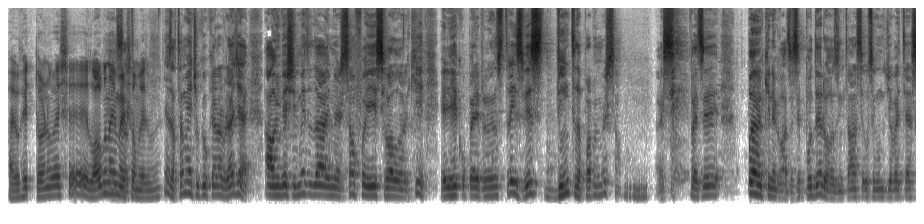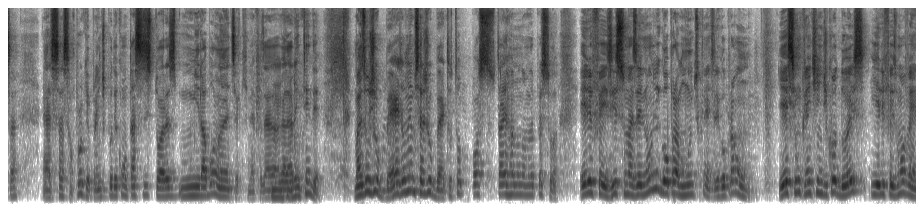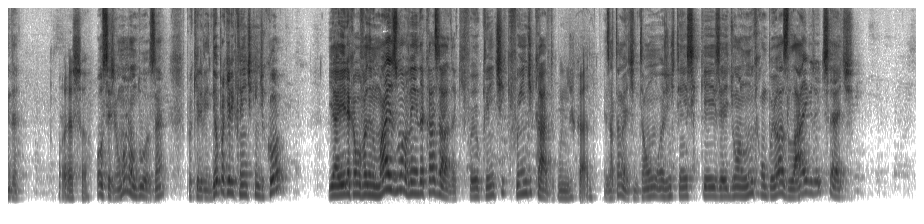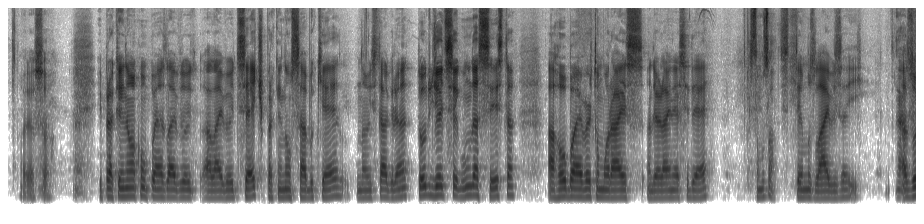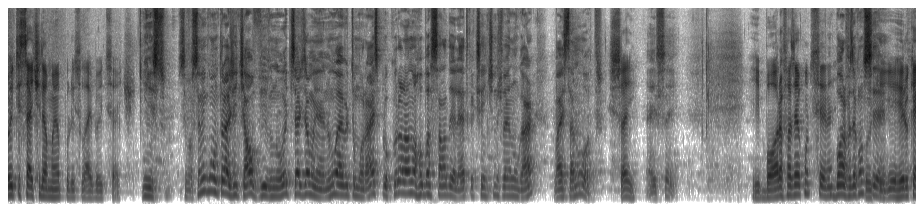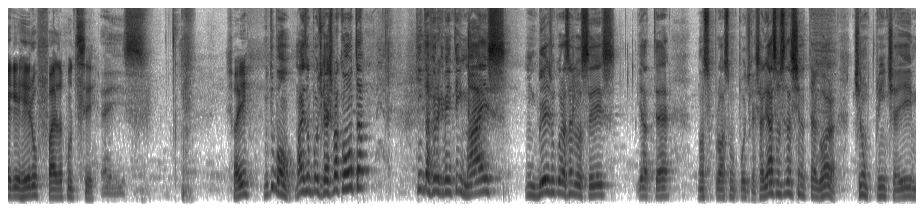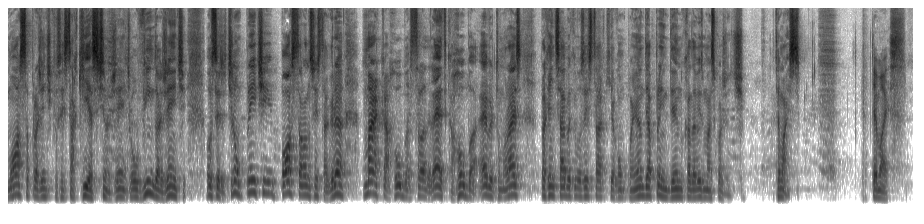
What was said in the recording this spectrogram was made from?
Aí o retorno vai ser logo na imersão mesmo, né? Exatamente. O que eu quero, na verdade, é... Ah, o investimento da imersão foi esse valor aqui, ele recupera pelo menos três vezes dentro da própria imersão. Uhum. Vai, ser, vai ser punk negócio, vai ser poderoso. Então, o segundo dia vai ter essa, essa ação. Por quê? Pra gente poder contar essas histórias mirabolantes aqui, né? Fazer a uhum. galera entender. Mas o Gilberto, eu não lembro se era Gilberto, eu tô, posso estar errando o nome da pessoa. Ele fez isso, mas ele não ligou para muitos clientes, ele ligou para um. E esse um cliente indicou dois e ele fez uma venda. Olha só. Ou seja, uma não, duas, né? Porque ele vendeu para aquele cliente que indicou, e aí ele acabou fazendo mais uma venda casada, que foi o cliente que foi indicado. O indicado. Exatamente. Então a gente tem esse case aí de um aluno que acompanhou as lives 87. Olha só. E para quem não acompanha as lives, a live 87, para quem não sabe o que é, no Instagram, todo dia de segunda a sexta, arroba Everton Moraes, underline SDE. Estamos lá. Temos lives aí. É. Às 8 e 7 da manhã, por isso live 8 e 7. Isso. Se você não encontrar a gente ao vivo no 8 e 7 da manhã no Everton Moraes, procura lá no arroba Sala da Elétrica, que se a gente não estiver em lugar, vai estar no outro. Isso aí. É isso aí. E bora fazer acontecer, né? Bora fazer acontecer. Porque guerreiro que é guerreiro faz acontecer. É isso. Isso aí? Muito bom. Mais um podcast pra conta. Quinta-feira que vem tem mais. Um beijo no coração de vocês e até nosso próximo podcast. Aliás, se você está assistindo até agora, tira um print aí, mostra pra gente que você está aqui assistindo a gente, ouvindo a gente. Ou seja, tira um print e posta lá no seu Instagram, marca arroba Sala Elétrica, arroba Everton Moraes, para que a gente saiba que você está aqui acompanhando e aprendendo cada vez mais com a gente. Até mais. Até mais.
